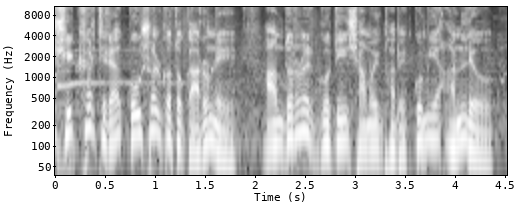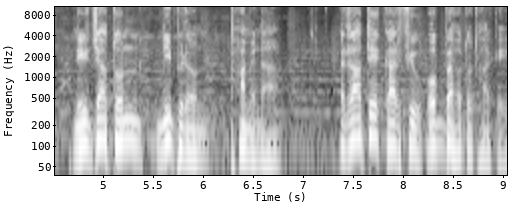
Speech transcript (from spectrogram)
শিক্ষার্থীরা কৌশলগত কারণে আন্দোলনের গতি সাময়িকভাবে কমিয়ে আনলেও নির্যাতন, নিপীড়ন থামে না। রাতে কারফিউ অব্যাহত থাকে।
